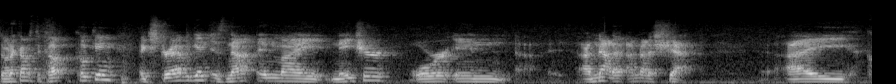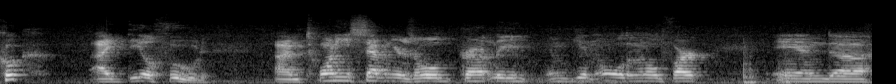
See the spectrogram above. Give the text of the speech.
So when it comes to cooking, extravagant is not in my nature or in, I'm not a, I'm not a chef. I cook ideal food. I'm 27 years old currently. I'm getting old, I'm an old fart. And uh,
